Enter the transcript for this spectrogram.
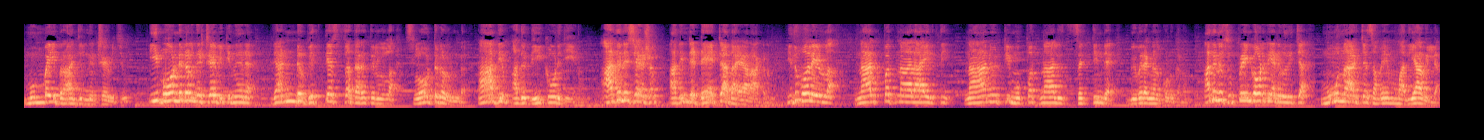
മുംബൈ ബ്രാഞ്ചിൽ നിക്ഷേപിച്ചു. ഈ ബോണ്ടുകൾ നിക്ഷേപിക്കുന്നതിന് രണ്ട് വ്യത്യസ്ത തരത്തിലുള്ള സ്ലോട്ടുകൾ ഉണ്ട് ആദ്യം അത് ഡീകോഡ് ചെയ്യണം. അതിനുശേഷം അതിന്റെ ഡേറ്റ തയ്യാറാക്കണം. ഇതുപോലെയുള്ള നാൽപ്പത്തിനാലായിരത്തി നാനൂറ്റി മുപ്പത്തിനാല് സെറ്റിന്റെ വിവരങ്ങൾ കൊടുക്കണം. അതിന് സുപ്രീം കോടതി അനുവദിച്ച മൂന്നാഴ്ച സമയം മതിയാവില്ല.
